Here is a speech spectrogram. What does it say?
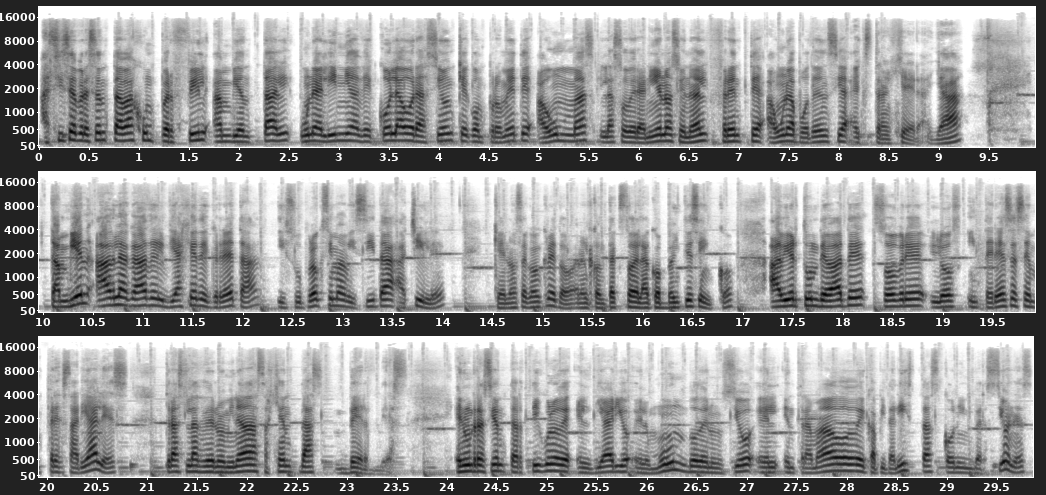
Así se presenta bajo un perfil ambiental una línea de colaboración que compromete aún más la soberanía nacional frente a una potencia extranjera, ¿ya? También habla acá del viaje de Greta y su próxima visita a Chile, que no se concretó en el contexto de la COP25, ha abierto un debate sobre los intereses empresariales tras las denominadas agendas verdes. En un reciente artículo del diario El Mundo denunció el entramado de capitalistas con inversiones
